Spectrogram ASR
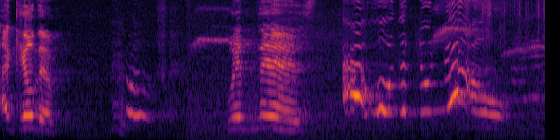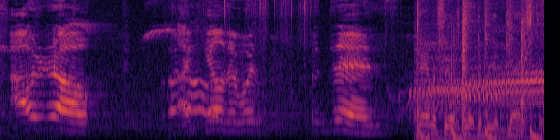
I killed him. With this. Ah, what we gonna do now? Oh no. Oh, I no. killed him with Damn, it feels good to be a gangster.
